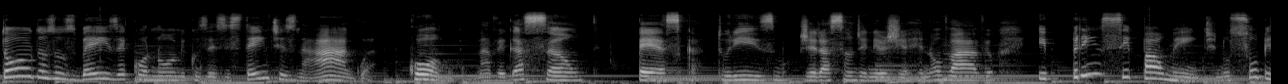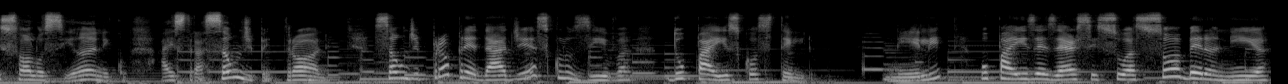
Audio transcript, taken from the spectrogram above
todos os bens econômicos existentes na água, como navegação, pesca, turismo, geração de energia renovável e principalmente no subsolo oceânico, a extração de petróleo, são de propriedade exclusiva do país costeiro. Nele, o país exerce sua soberania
